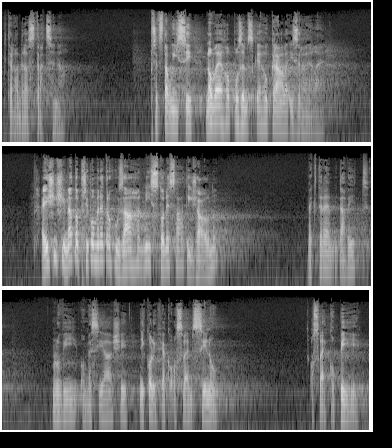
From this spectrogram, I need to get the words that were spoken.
která byla ztracena. Představují si nového pozemského krále Izraele. A Ježíš jim na to připomene trochu záhadný 110. žalm, ve kterém David mluví o Mesiáši nikoliv jako o svém synu, o své kopii,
